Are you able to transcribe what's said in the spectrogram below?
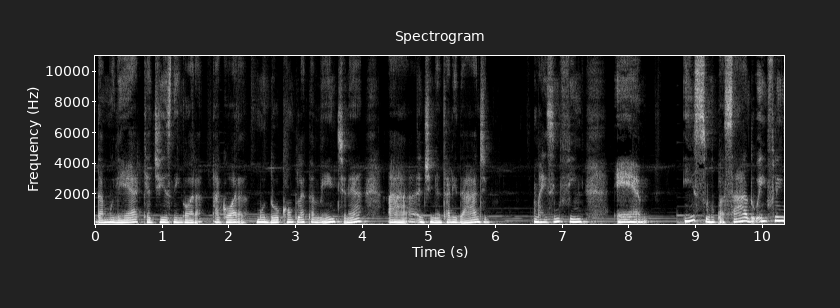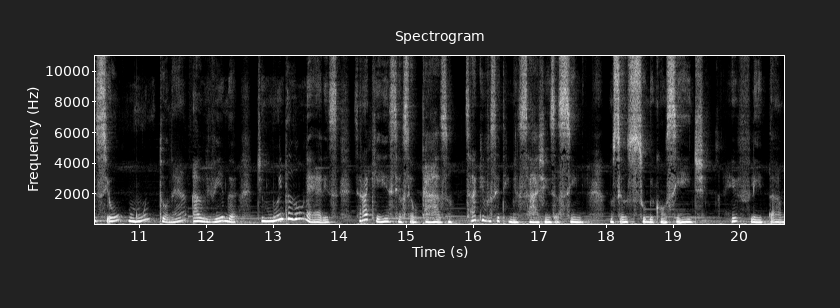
da mulher que a Disney agora, agora mudou completamente, né? A, de mentalidade. Mas enfim, é, isso no passado influenciou muito, né, a vida de muitas mulheres. Será que esse é o seu caso? Será que você tem mensagens assim no seu subconsciente? Reflita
